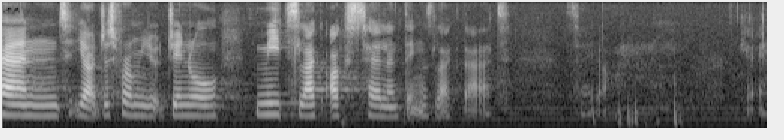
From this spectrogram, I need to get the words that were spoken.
and yeah just from your general meats like oxtail and things like that. So, yeah. Okay.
